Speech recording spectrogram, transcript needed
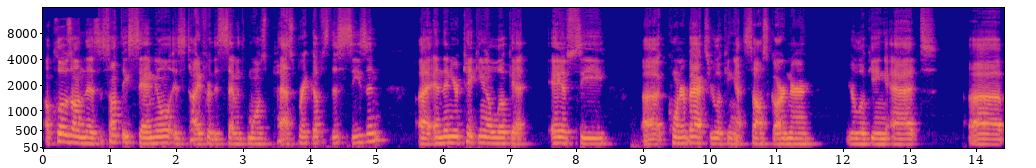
I'll close on this. Asante Samuel is tied for the seventh most pass breakups this season. Uh, and then you're taking a look at AFC uh, cornerbacks. You're looking at Sauce Gardner. You're looking at, uh,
